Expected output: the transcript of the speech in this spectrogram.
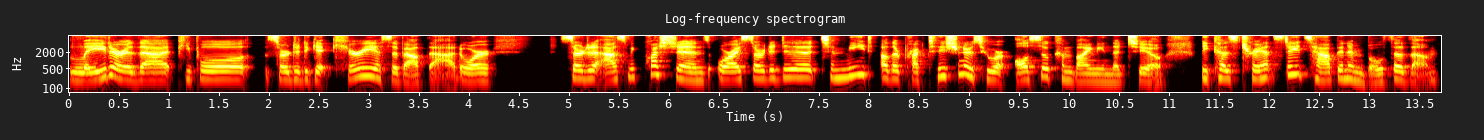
later that people started to get curious about that or started to ask me questions or i started to to meet other practitioners who are also combining the two because trance states happen in both of them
